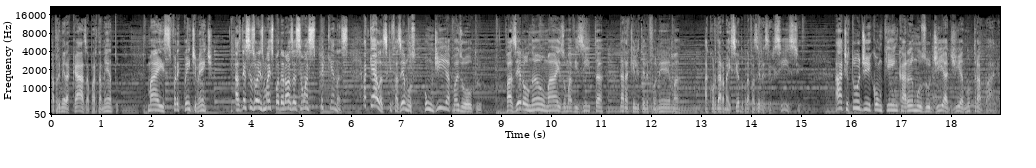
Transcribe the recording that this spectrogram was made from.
a primeira casa, apartamento. Mas, frequentemente, as decisões mais poderosas são as pequenas, aquelas que fazemos um dia após o outro. Fazer ou não mais uma visita, dar aquele telefonema, acordar mais cedo para fazer exercício. A atitude com que encaramos o dia a dia no trabalho.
